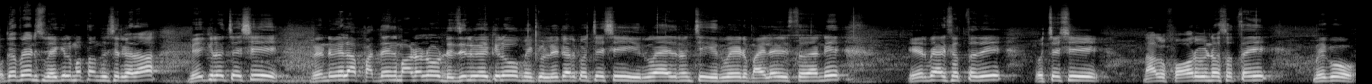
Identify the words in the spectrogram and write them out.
ఓకే ఫ్రెండ్స్ వెహికల్ మొత్తం చూసారు కదా? వెహికల్ వచ్చేసి రెండు వేల పద్దెనిమిది మోడలు డీజిల్ వెహికల్ మీకు లీటర్కి వచ్చేసి ఇరవై ఐదు నుంచి ఇరవై ఏడు మైలేజ్ ఇస్తుందండి. ఎయిర్ బ్యాగ్స్ వస్తుంది వచ్చేసి నాలుగు పవర్ విండోస్ వస్తాయి మీకు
